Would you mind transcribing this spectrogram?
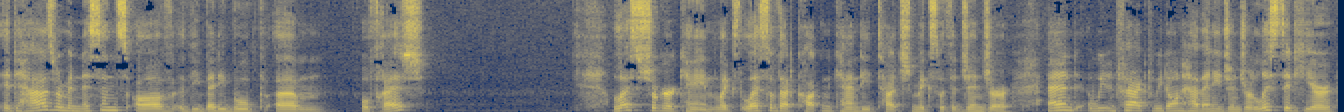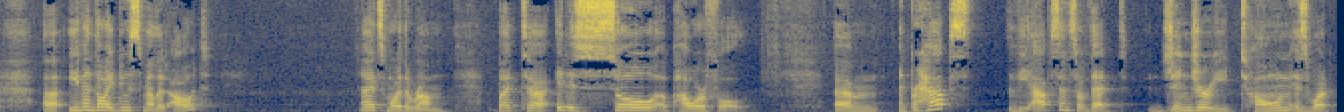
it has reminiscence of the Betty Boop um, Eau Fraiche. Less sugar cane, like less of that cotton candy touch mixed with the ginger. And we, in fact, we don't have any ginger listed here, uh, even though I do smell it out. Uh, it's more the rum. But uh, it is so powerful. Um, and perhaps the absence of that gingery tone is what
